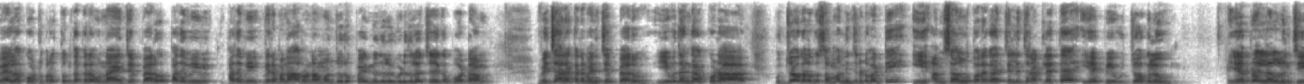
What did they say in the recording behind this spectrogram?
వేల కోట్ల ప్రభుత్వం దగ్గర ఉన్నాయని చెప్పారు. పదవి పదవి విరమణ రుణ మంజూరుపై నిధులు విడుదల చేయకపోవటం విచారకరమని చెప్పారు. ఈ విధంగా కూడా ఉద్యోగులకు సంబంధించినటువంటి ఈ అంశాలను త్వరగా చెల్లించినట్లయితే ఏపీ ఉద్యోగులు ఏప్రిల్ నెల నుంచి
